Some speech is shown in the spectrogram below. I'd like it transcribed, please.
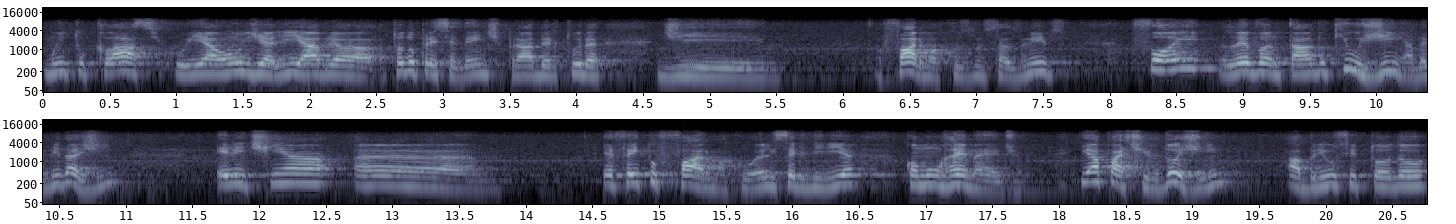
muito clássico e aonde ali abre todo o precedente para a abertura de fármacos nos Estados Unidos, foi levantado que o gin, a bebida gin, ele tinha é, efeito fármaco, ele serviria como um remédio. E a partir do gin, abriu-se todo,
